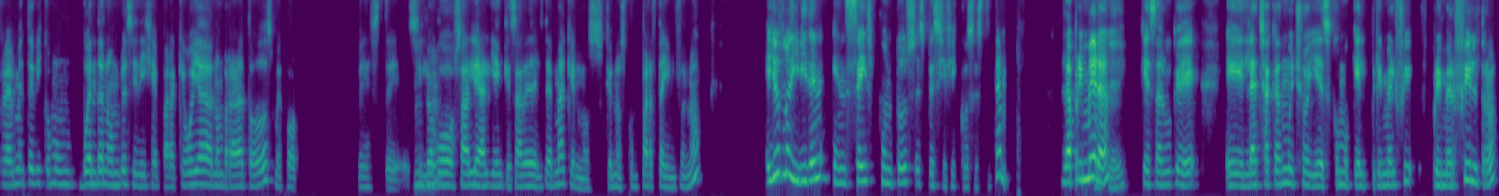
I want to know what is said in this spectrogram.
realmente vi como un buen de nombres y dije, ¿para qué voy a nombrar a todos? Mejor, este, si luego sale alguien que sabe del tema, que nos, que nos comparta info, ¿no? Ellos lo dividen en seis puntos específicos este tema. La primera, que es algo que eh, le achacan mucho y es como que el primer, fi primer filtro,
